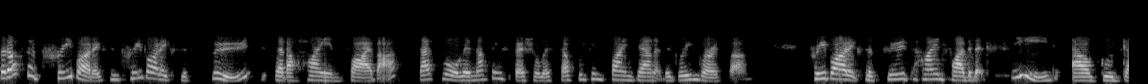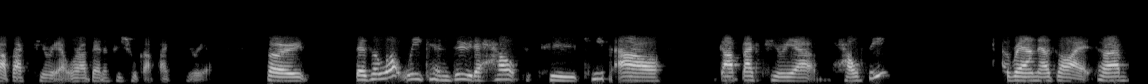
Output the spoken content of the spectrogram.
but also prebiotics. And prebiotics are foods that are high in fiber. That's all. They're nothing special. They're stuff we can find down at the greengrocer. Prebiotics are foods high in fiber that feed our good gut bacteria or our beneficial gut bacteria. So there's a lot we can do to help to keep our gut bacteria healthy around our diet. So our,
